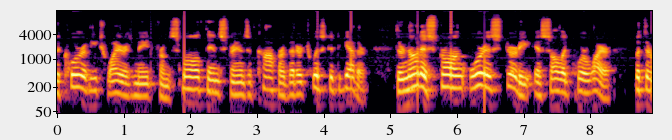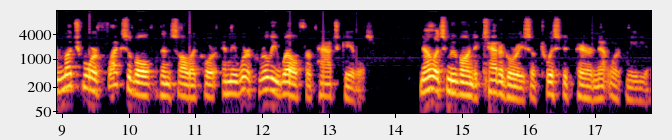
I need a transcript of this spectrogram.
The core of each wire is made from small thin strands of copper that are twisted together. They're not as strong or as sturdy as solid core wire, but they're much more flexible than solid core and they work really well for patch cables. Now let's move on to categories of twisted pair network media.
